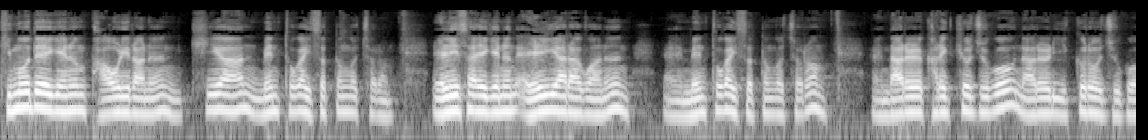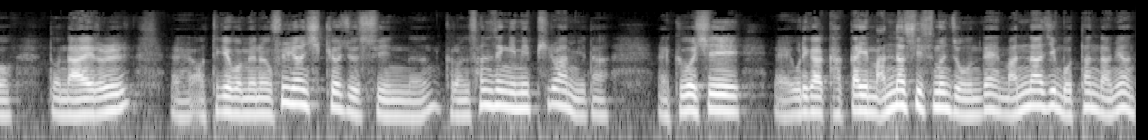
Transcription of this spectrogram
디모데에게는 바울이라는 귀한 멘토가 있었던 것처럼 엘리사에게는 엘리야라고 하는 멘토가 있었던 것처럼 나를 가르쳐 주고 나를 이끌어 주고 또 나를 어떻게 보면은 훈련시켜 줄 수 있는 그런 선생님이 필요합니다. 그것이 우리가 가까이 만날 수 있으면 좋은데 만나지 못한다면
